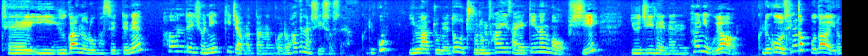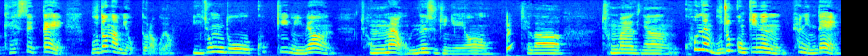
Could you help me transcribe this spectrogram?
제 이 육안으로 봤을 때는 파운데이션이 끼지 않았다는 걸 확인할 수 있었어요. 그리고 이마 쪽에도 주름 사이사이에 끼는 거 없이 유지되는 편이고요. 그리고 생각보다 이렇게 했을 때 묻어남이 없더라고요. 이 정도 콧김이면 정말 없는 수준이에요. 제가 정말 그냥 코는 무조건 끼는 편인데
